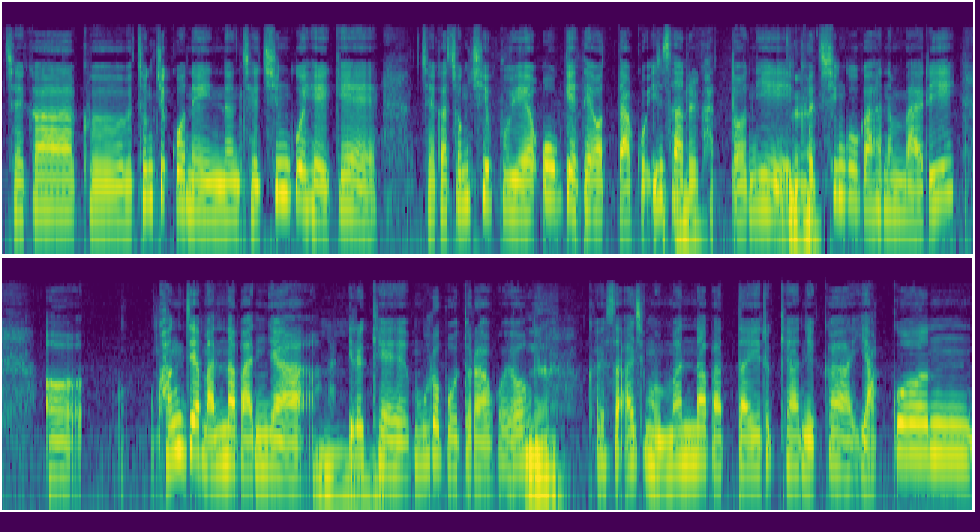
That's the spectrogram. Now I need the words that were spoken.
제가 그 정치권에 있는 제 친구에게 제가 정치부에 오게 되었다고 인사를 갔더니 네. 그 친구가 하는 말이 어 광재 만나봤냐 이렇게 물어보더라고요. 네. 그래서 아직 못 만나봤다 이렇게 하니까 야권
